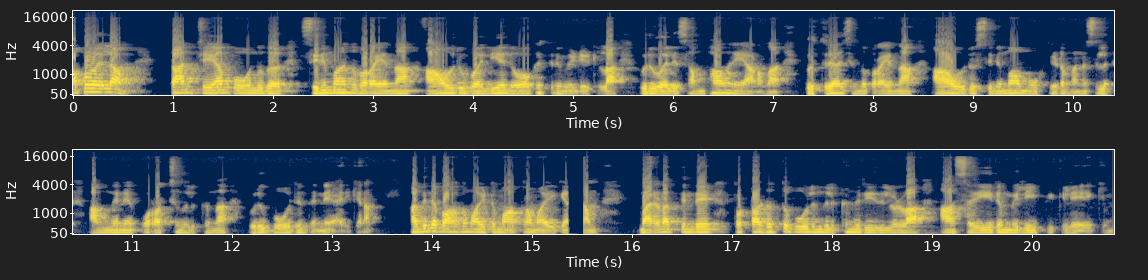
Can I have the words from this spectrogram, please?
അപ്പോഴെല്ലാം താൻ ചെയ്യാൻ പോകുന്നത് സിനിമ എന്ന് പറയുന്ന ആ ഒരു വലിയ ലോകത്തിന് വേണ്ടിയിട്ടുള്ള ഒരു വലിയ സംഭാവനയാണെന്ന് പൃഥ്വിരാജ് എന്ന് പറയുന്ന ആ ഒരു സിനിമാ മോഹിയുടെ മനസ്സിൽ അങ്ങനെ ഉറച്ചു നിൽക്കുന്ന ഒരു ബോധ്യം തന്നെയായിരിക്കണം. അതിന്റെ ഭാഗമായിട്ട് മാത്രമായിരിക്കണം മരണത്തിന്റെ തൊട്ടടുത്ത് പോലും നിൽക്കുന്ന രീതിയിലുള്ള ആ ശരീരം മെലിയിപ്പിക്കലായിരിക്കും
